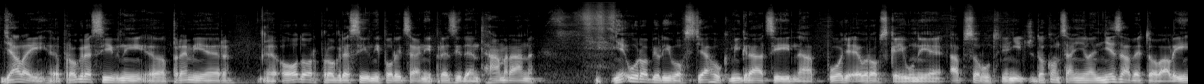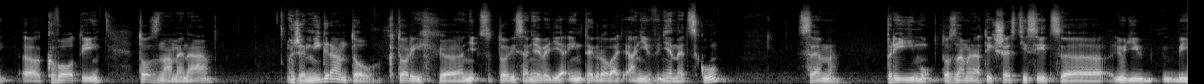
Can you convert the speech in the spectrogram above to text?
Ďalej, progresívny premiér Odor, progresívny policajný prezident Hamran neurobili vo vzťahu k migrácii na pôde Európskej únie absolútne nič. Dokonca ani len nezavetovali e, kvóty. To znamená, že migrantov, ktorých, e, ktorí sa nevedia integrovať ani v Nemecku, sem príjmu. To znamená, tých 6 tisíc e, ľudí by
